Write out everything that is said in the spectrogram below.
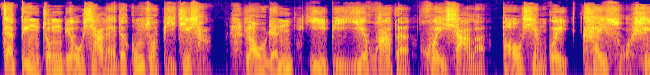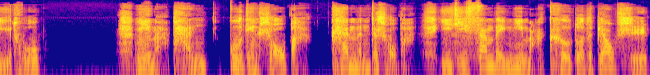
在病中留下来的工作笔记上，老人一笔一画的绘下了保险柜开锁示意图，密码盘、固定手把。开门的手把以及三位密码刻度的标识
